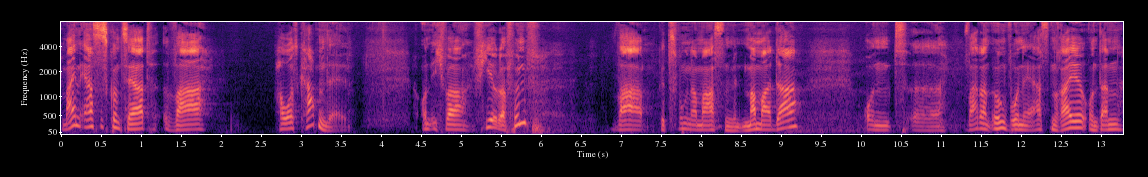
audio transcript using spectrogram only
Mein erstes Konzert war Howard Carpendale. Und ich war vier oder fünf. war gezwungenermaßen mit Mama da und äh, war dann irgendwo in der ersten Reihe und dann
